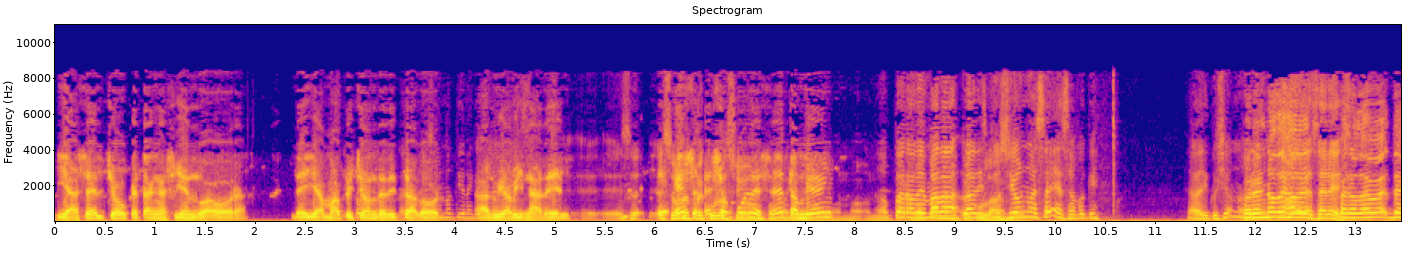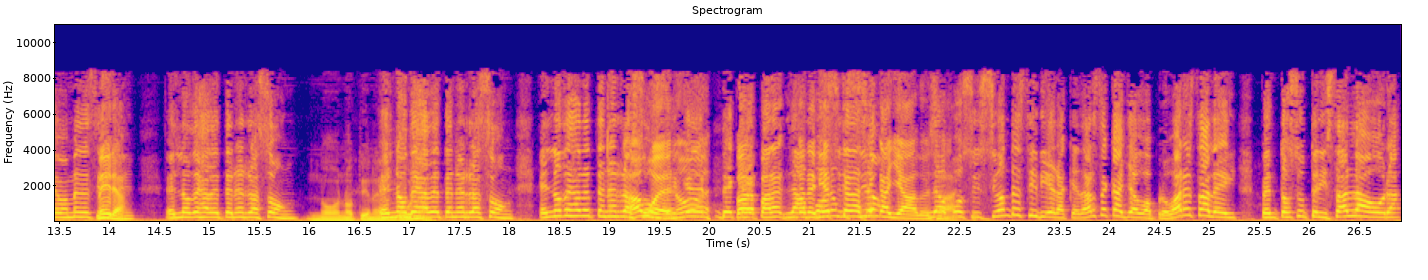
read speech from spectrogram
y hacer el show que están haciendo ahora? de llamar pichón de dictador a Luis Abinadel. Eso, es una especulación. puede ser también. No, pero además la, discusión no es esa, porque la discusión no, pero él no, deja de, ser eso. Pero debe, déjame decir, Mira, él no deja de tener razón. No, no tiene. Él no deja de tener razón. Él no deja de tener razón. Ah, bueno, de que, de que para, para la que debieron quedarse callados. La oposición decidiera quedarse callado, aprobar esa ley, pero entonces utilizarla ahora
